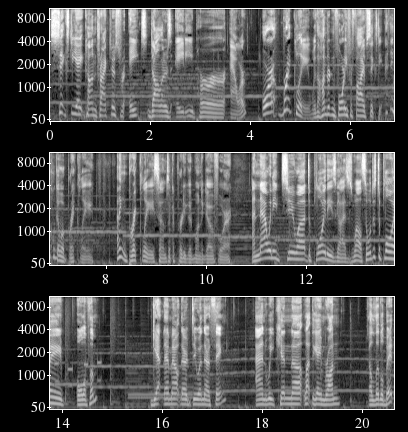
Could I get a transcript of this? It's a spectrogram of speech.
68 contractors for $8.80 per hour, or Brickley with 140 for 560. I think we'll go with Brickley. I think Brickley sounds like a pretty good one to go for. And now we need to uh, deploy these guys as well. So we'll just deploy all of them, get them out there doing their thing, and we can uh, let the game run a little bit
